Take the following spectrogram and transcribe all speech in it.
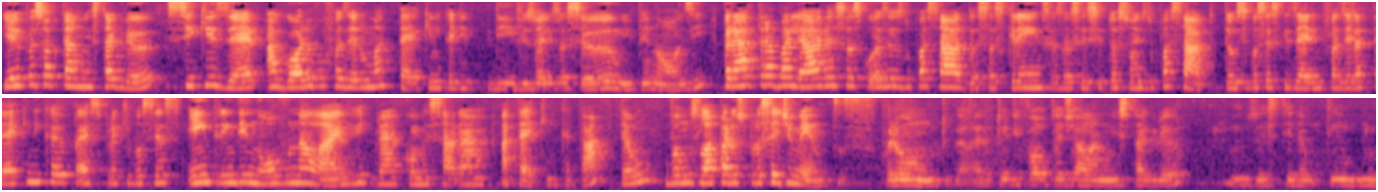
E aí o pessoal que tá no Instagram, se quiser, agora eu vou fazer uma técnica de, de visualização hipnose para trabalhar essas coisas do passado, essas crenças, essas situações do passado. Então, se vocês quiserem fazer a técnica, eu peço para que vocês entrem de novo na live para começar a, a técnica, tá? Então, vamos lá para os procedimentos. Pronto, galera. Tô de volta já lá no Instagram. Vamos ver se tem, alguma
